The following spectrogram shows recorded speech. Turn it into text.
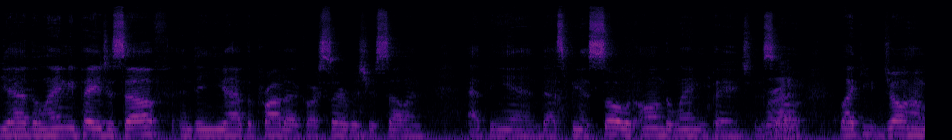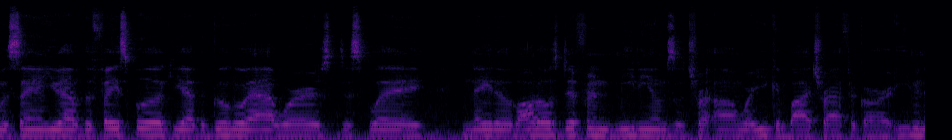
you have the landing page itself, and then you have the product or service you're selling at the end that's being sold on the landing page. And so, like you, Johan was saying, you have the Facebook, you have the Google AdWords, display, native, all those different mediums of tra- um, where you can buy traffic or even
